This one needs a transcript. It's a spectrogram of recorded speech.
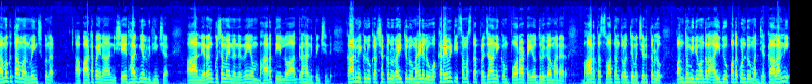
తమకు తాము అన్వయించుకున్నారు. ఆ పాటపైన నిషేధాజ్ఞలు విధించారు. ఆ నిరంకుశమైన నిర్ణయం భారతీయుల్లో ఆగ్రహాన్ని పెంచింది. కార్మికులు కర్షకులు రైతులు మహిళలు ఒక్కరేమిటి సమస్త ప్రజానికం పోరాట యోధులుగా మారారు. భారత స్వాతంత్రోద్యమ చరిత్రలో పంతొమ్మిది వందల ఐదు పదకొండు మధ్య కాలాన్ని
